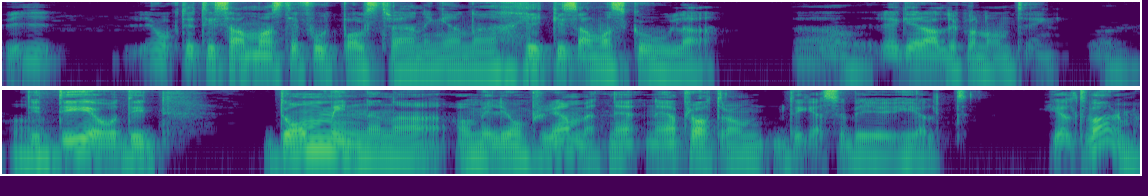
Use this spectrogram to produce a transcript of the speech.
Vi, vi åkte tillsammans till fotbollsträningarna, gick i samma skola. Jag reagerar aldrig på någonting. Mm. Det är det och det, de minnena av miljonprogrammet, när, när jag pratar om det så blir jag helt, helt varm.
